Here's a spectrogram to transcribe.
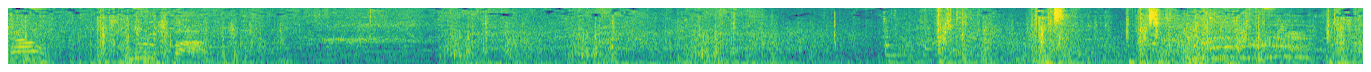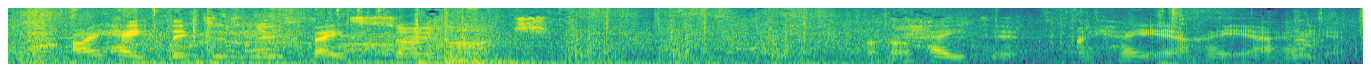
Help! Group up! I hate Victor's new face so much. I Uh-huh. hate it. I hate it. I hate it. I hate it.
